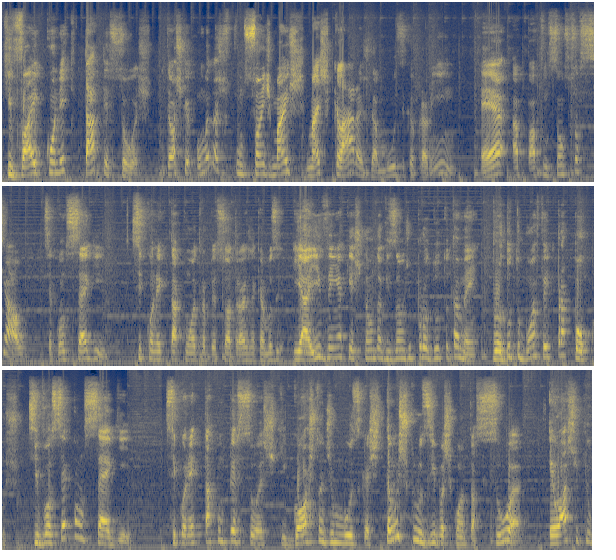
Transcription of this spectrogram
que vai conectar pessoas. Então acho que uma das funções mais, mais claras da música para mim é a, a, função social. Você consegue se conectar com outra pessoa através daquela música. E aí vem a questão da visão de produto também. Produto bom é feito para poucos. Se você consegue se conectar com pessoas que gostam de músicas tão exclusivas quanto a sua, eu acho que o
